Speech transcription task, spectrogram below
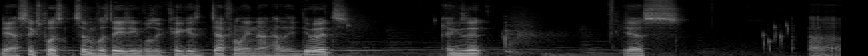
Yeah, 6 plus 7 plus days equals a kick is definitely not how they do it. Exit. Yes. Uh,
